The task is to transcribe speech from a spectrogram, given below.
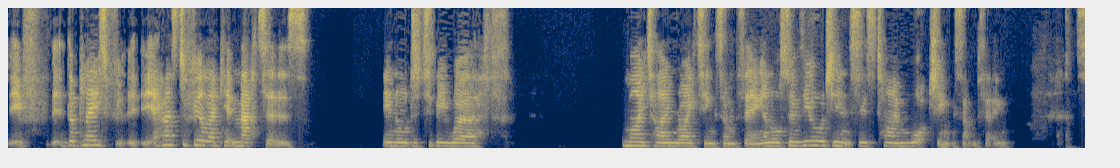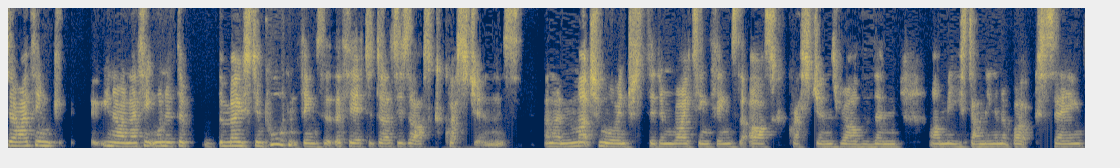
if the place it has to feel like it matters in order to be worth my time writing something and also the audience's time watching something. So i think you know and i think one of the the most important things that the theatre does is ask questions. And i'm much more interested in writing things that ask questions rather than are me standing in a box saying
